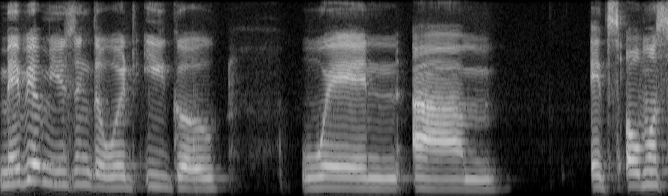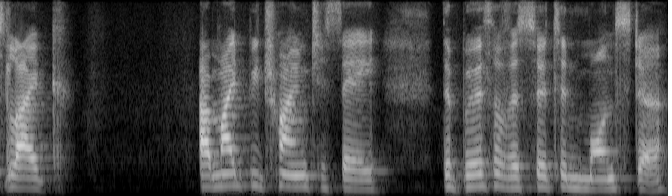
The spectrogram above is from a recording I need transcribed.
Maybe I'm using the word ego when um, it's almost like I might be trying to say the birth of a certain monster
